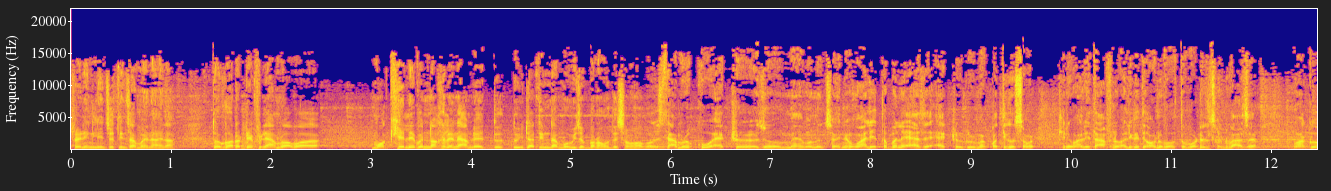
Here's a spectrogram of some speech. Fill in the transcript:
ट्रेनिङ लिन्छु तिन चार महिना होइन। त्यो गरेर डेफिनेटली हाम्रो अब म खेले पनि नखेले नि हामीले दुईवटा तिनवटा मुभी चाहिँ बनाउँदैछौँ अब। जस्तै हाम्रो को एक्टर जो म्याम हुनुहुन्छ होइन उहाँले तपाईँलाई एज ए एक्टरको रूपमा कतिको समय किन उहाँले त आफ्नो अलिकति अनुभव त बटुलिसक्नु भएको छ। उहाँको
